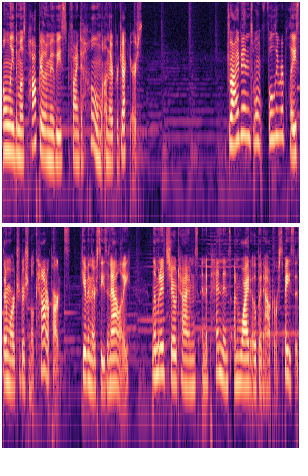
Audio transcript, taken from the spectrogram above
only the most popular movies find a home on their projectors. Drive ins won't fully replace their more traditional counterparts, given their seasonality, limited showtimes, and dependence on wide open outdoor spaces.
